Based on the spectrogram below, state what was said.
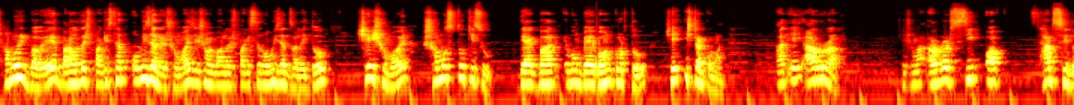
সামরিকভাবে বাংলাদেশ পাকিস্তান অভিযানের সময়, যে সময় বাংলাদেশ পাকিস্তান অভিযান চালাইতো, সেই সময় সমস্ত কিছু দেখভার এবং ব্যয় বহন করত সেই ইস্টার্ন কমান্ড আর এই আরোরা সেই সময় আরোরার চিফ অফ স্যার ছিল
